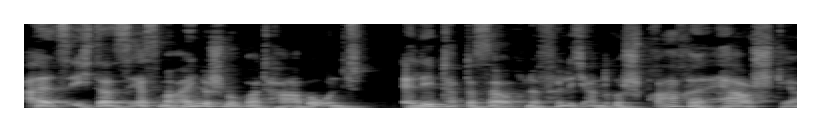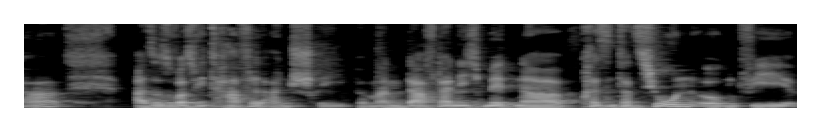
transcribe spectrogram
als ich das erstmal reingeschnuppert habe und erlebt habe, dass da auch eine völlig andere Sprache herrscht, ja. Also sowas wie Tafelanschrieb. Man darf da nicht mit einer Präsentation irgendwie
